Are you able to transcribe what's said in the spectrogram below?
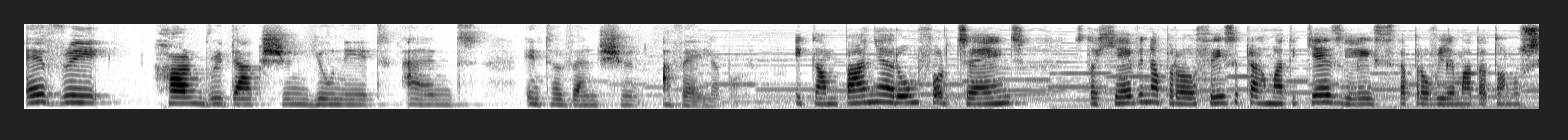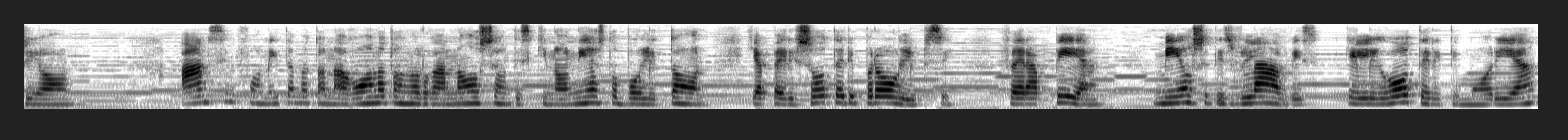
every harm reduction unit and intervention available. Η καμπάνια Room for Change στοχεύει να προωθήσει πραγματικές λύσεις στα προβλήματα των ουσιών. Αν συμφωνείτε με τον αγώνα των οργανώσεων της κοινωνίας των πολιτών για περισσότερη πρόληψη, θεραπεία, μείωση της βλάβης και λιγότερη τιμωρία,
